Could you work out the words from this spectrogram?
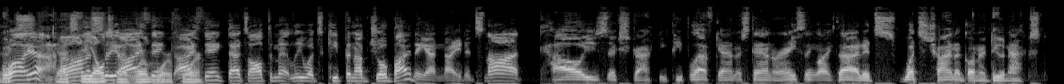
That's, well, yeah. Honestly, I World think, I think that's ultimately what's keeping up Joe Biden at night. It's not how he's extracting people Afghanistan or anything like that. It's what's China going to do next.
